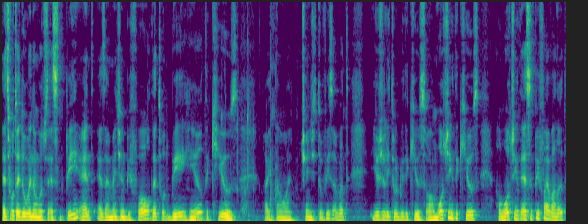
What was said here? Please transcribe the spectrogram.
That's what I do when I watch the S&P and as I mentioned before that would be here the Qs. Right now I change it to Visa but usually it will be the Qs. So I'm watching the Qs, I'm watching the S&P 500,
